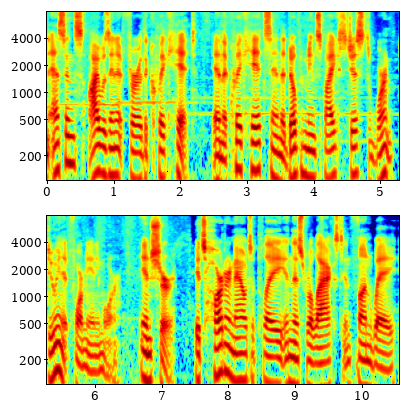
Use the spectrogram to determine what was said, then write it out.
in essence, I was in it for the quick hit, and the quick hits and the dopamine spikes just weren't doing it for me anymore. And sure, it's harder now to play in this relaxed and fun way,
